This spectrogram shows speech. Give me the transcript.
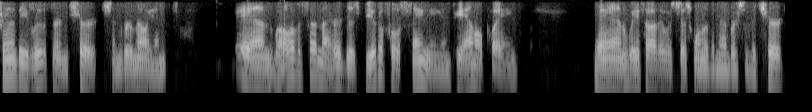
Trinity Lutheran Church in Vermilion. And all of a sudden, I heard this beautiful singing and piano playing. And we thought it was just one of the members of the church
